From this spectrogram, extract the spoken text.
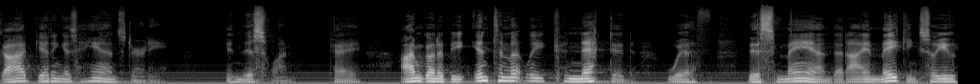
God getting his hands dirty in this one, okay? I'm going to be intimately connected with this man that I am making. So you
